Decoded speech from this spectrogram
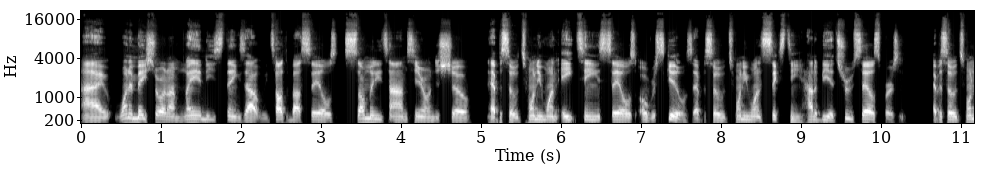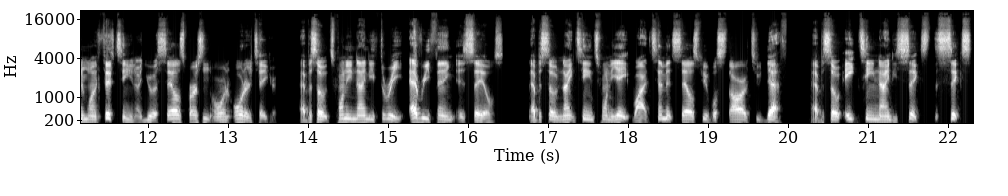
I want to make sure that I'm laying these things out. We talked about sales so many times here on the show. Episode 2118, Sales Over Skills. Episode 2116, How to Be a True Salesperson. Episode 2115, Are you a salesperson or an order taker? Episode 2093, Everything is Sales. Episode 1928, Why Timid Salespeople Starve to Death. Episode 1896, The Six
